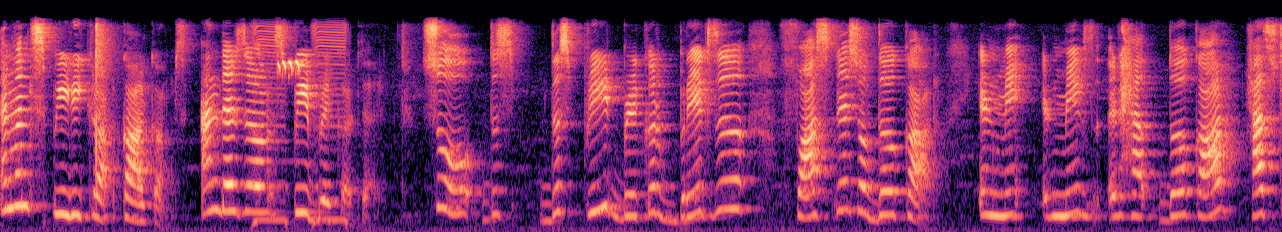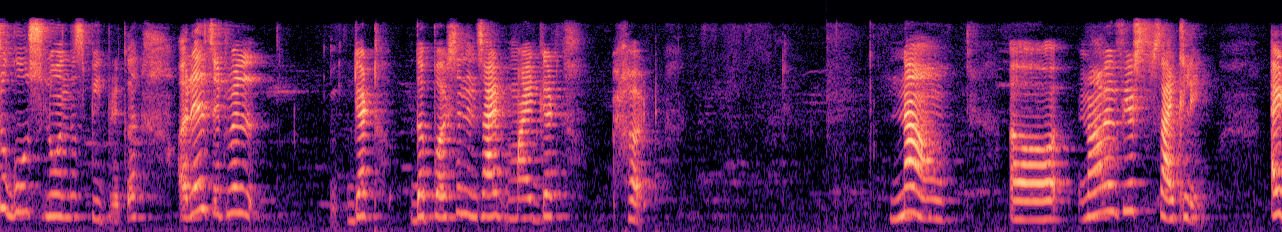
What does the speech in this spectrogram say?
and when speedy car comes and there's a speed breaker there so this the speed breaker breaks the fastness of the car. It may it makes it have the car has to go slow in the speed breaker or else it will get the person inside might get hurt. Now uh, now if you're cycling I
